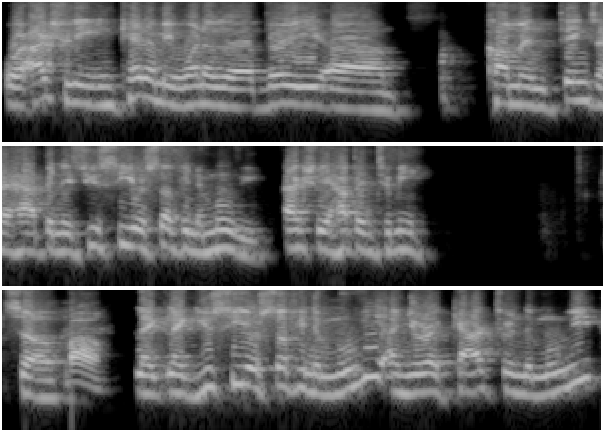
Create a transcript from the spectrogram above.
or actually in ketamine, one of the very uh, common things that happen is you see yourself in a movie. Actually, happened to me. So, wow. like, like you see yourself in a movie, and you're a character in the movie,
